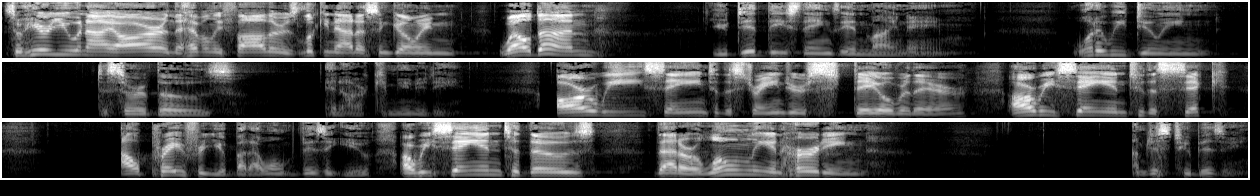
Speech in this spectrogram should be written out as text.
So here you and I are, and the Heavenly Father is looking at us and going, Well done. You did these things in my name. What are we doing to serve those in our community? Are we saying to the strangers, stay over there? Are we saying to the sick, I'll pray for you, but I won't visit you? Are we saying to those that are lonely and hurting, I'm just too busy.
